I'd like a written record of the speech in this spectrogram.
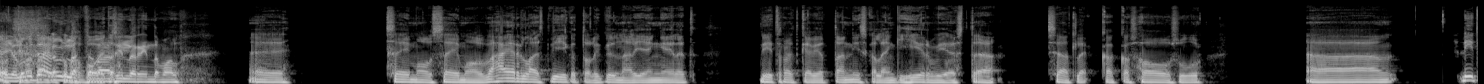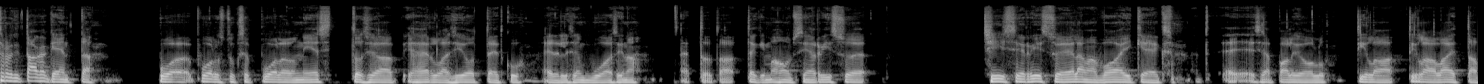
ei ollut mitään yllättävää sillä rintamalla. Ei same old, same old. Vähän erilaiset viikot oli kyllä näillä jengeillä, että Detroit kävi ottaa niskalenki hirviöstä ja Seattle kakkas housuun. Detroitin takakenttä puolustuksen puolella, niin sitten tosiaan ihan erilaisia otteita kuin edellisen vuosina. että tota, teki Mahomesien rissuja, Cheesein rissujen elämän vaikeaksi. Et ei siellä paljon ollut tilaa, tilaa laittaa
